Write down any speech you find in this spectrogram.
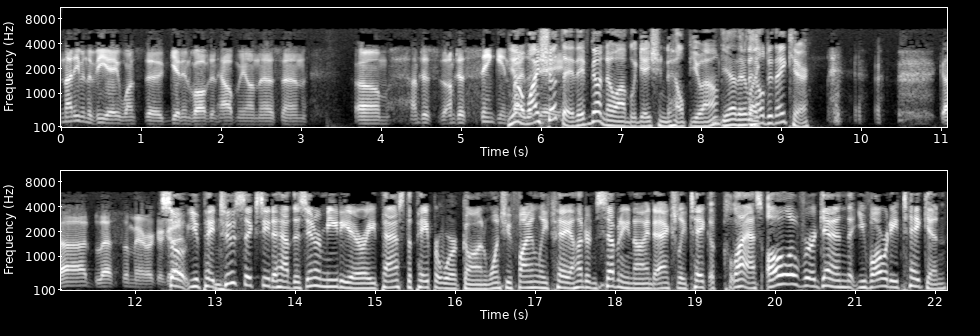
not even the VA wants to get involved and help me on this and um I'm just I'm just sinking yeah, by the why day. should they? They've got no obligation to help you out. Yeah, they're the like- hell do they care? God bless America. So you paid two sixty to have this intermediary pass the paperwork on. Once you finally pay one hundred seventy nine to actually take a class all over again that you've already taken.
